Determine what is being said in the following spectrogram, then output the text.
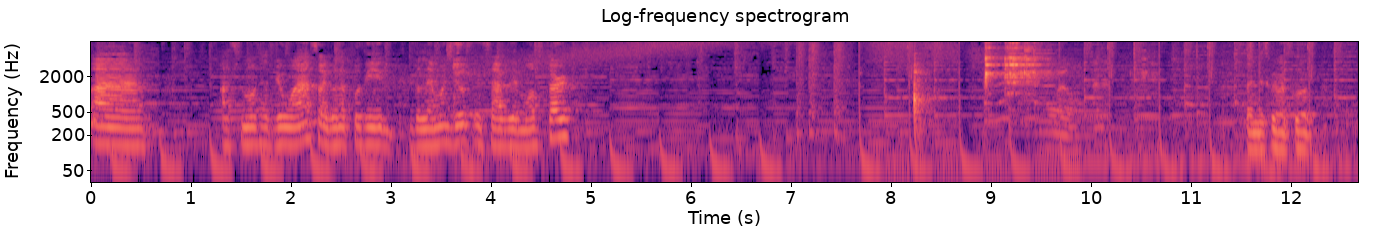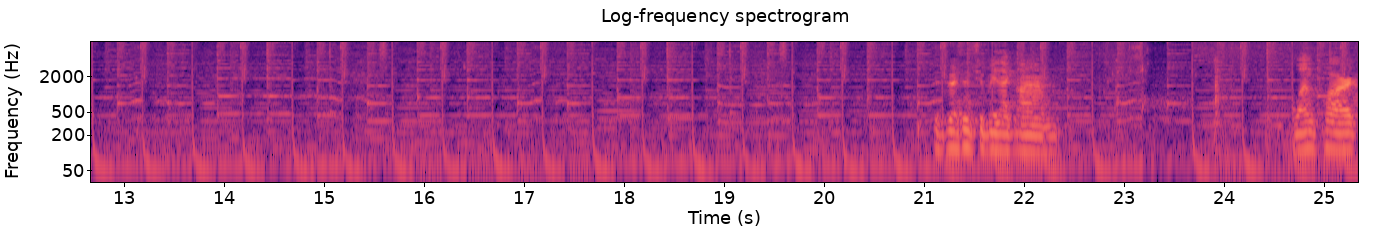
uh, as much as you want. So I'm gonna put the, the lemon juice inside the mustard. Oil. So I'm just gonna put This dressing should be like um one part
